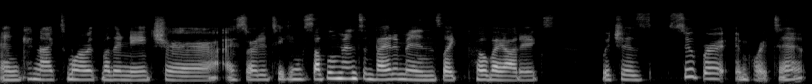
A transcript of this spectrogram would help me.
and connect more with Mother Nature. I started taking supplements and vitamins like probiotics, which is super important.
